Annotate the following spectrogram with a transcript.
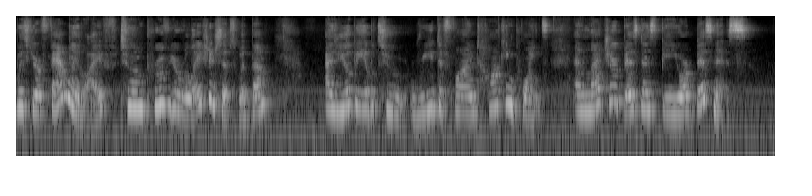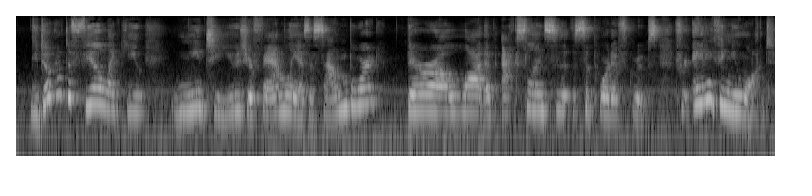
with your family life to improve your relationships with them as you'll be able to redefine talking points and let your business be your business. You don't have to feel like you need to use your family as a soundboard. There are a lot of excellent supportive groups for anything you want.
